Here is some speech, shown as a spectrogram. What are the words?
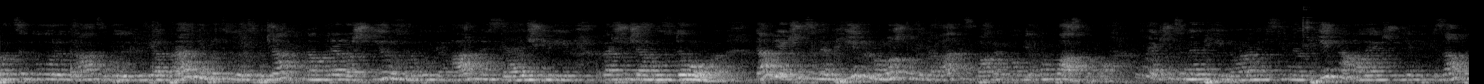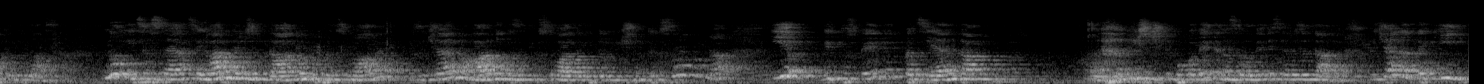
процедури, це будуть любі апаратні процедури. Спочатку нам треба шкіру зробити гарною, сяючою і в першу чергу здоровою. Далі, якщо це необхідно, ми можемо додавати з вами контурну. Ну, якщо це необхідно, вона не всім необхідна, але якщо є такі запити, будь ласка. Ну і це все, цей гарний результат ми попрацювали. Звичайно, гарно зафіксувати фотографічним текстуром да, і відпустити пацієнта трішечки походити, насолодитися результатом. Звичайно, такий,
